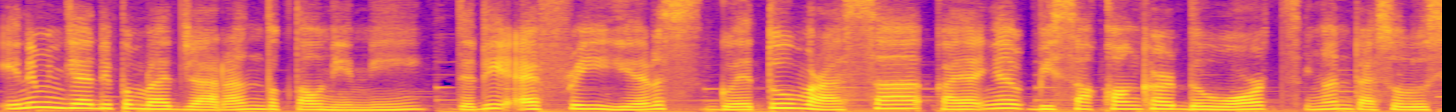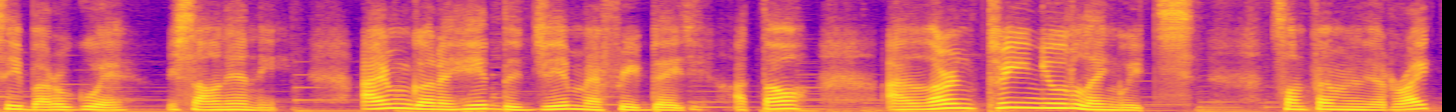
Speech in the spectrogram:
ini menjadi pembelajaran untuk tahun ini. Jadi every years gue tuh merasa kayaknya bisa conquer the world dengan resolusi baru gue. Misalnya nih, I'm gonna hit the gym every day. Atau I learn three new language. Sound familiar right?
